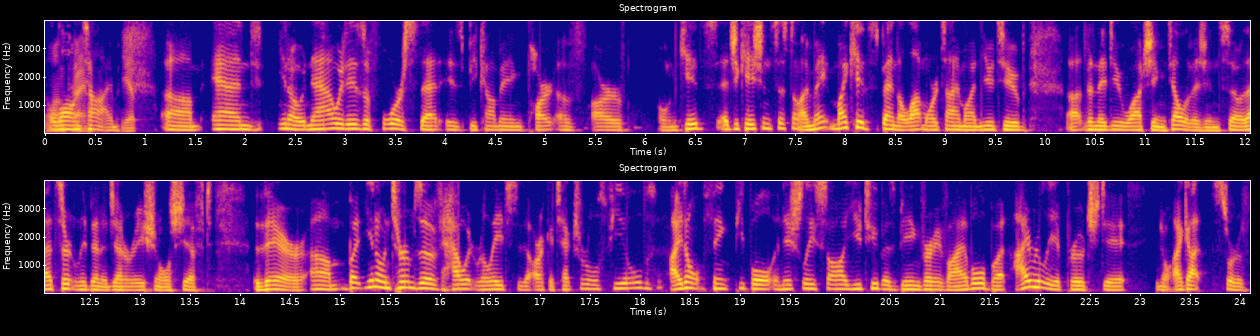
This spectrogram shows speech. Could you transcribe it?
a long, long time. time. Yep. Um, and, you know, now it is a force that is becoming part of our own kids' education system. I may, my kids spend a lot more time on YouTube uh, than they do watching television. So that's certainly been a generational shift there. Um, but you know, in terms of how it relates to the architectural field, I don't think people initially saw YouTube as being very viable. But I really approached it. You know, I got sort of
